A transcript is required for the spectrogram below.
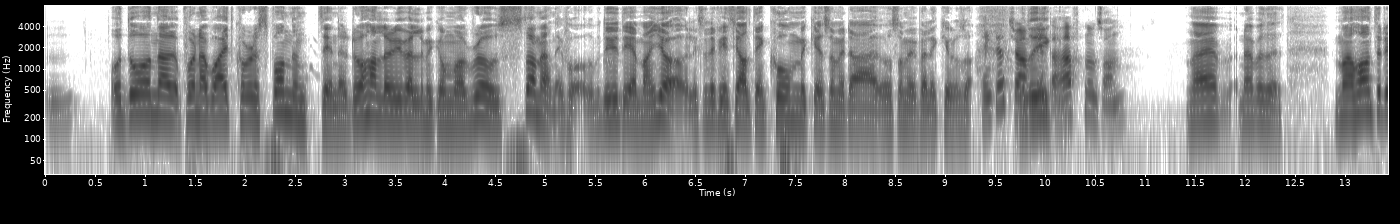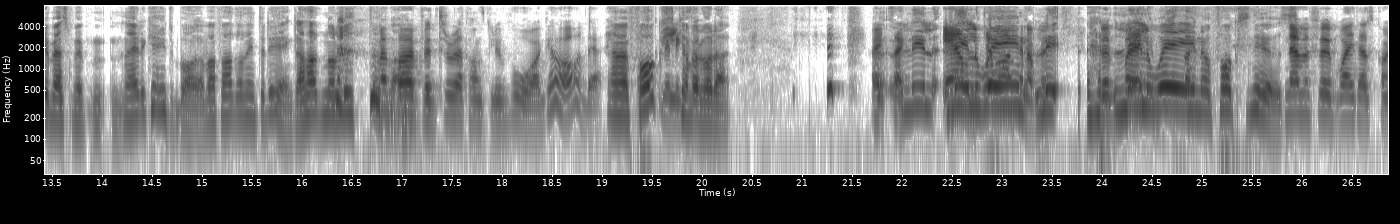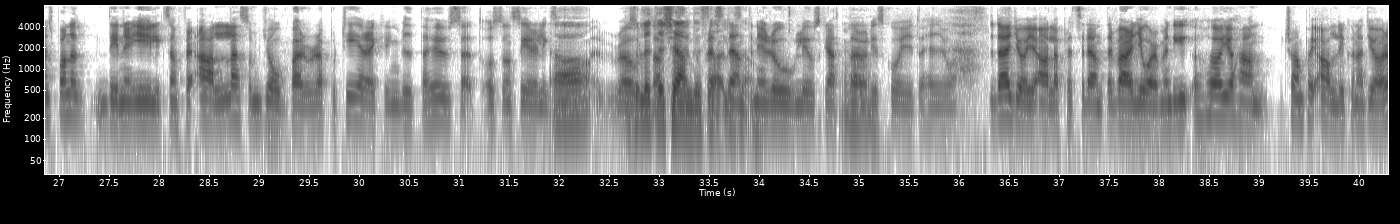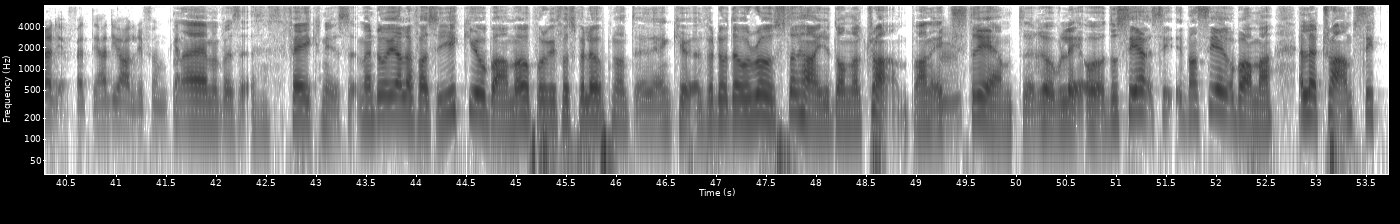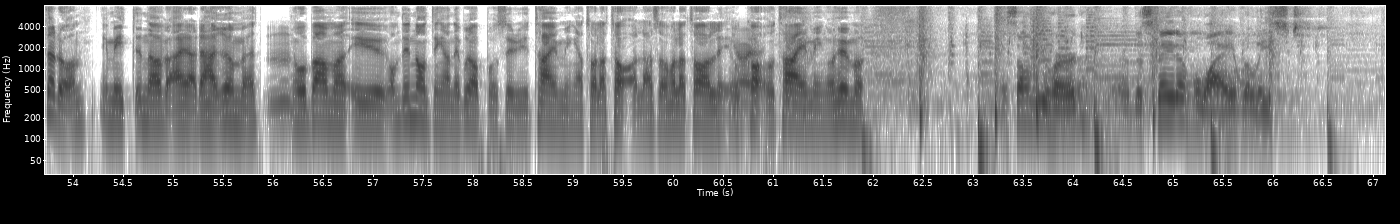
Och då när, på den här White Correspondent Dinner, då handlar det ju väldigt mycket om att roasta människor. Det är ju det man gör liksom. Det finns ju alltid en komiker som är där och som är väldigt kul och så. Tänk dig att Trump gick- inte har haft någon sån. Nej, nej precis. Man har inte det mest med, nej det kan ju inte bara, varför hade han inte det egentligen? Han hade någon liten Men va? varför tror du att han skulle våga ha det? Nej men Fox skulle kan väl liksom- vara där? Ja, exakt. Lil, Lil Wayne, för- Lil för- Wayne och Fox News. Nej men för White House Correspondent dinner är ju liksom för alla som jobbar och rapporterar kring Vita huset och så ser det liksom Ja, roast och så lite allt möjligt, och kändisar, presidenten liksom. är rolig och skrattar och det är skojigt och hej och Det där gör ju alla presidenter varje år men det hör ju han Trump har ju aldrig kunnat göra det för att det hade ju aldrig funkat. Nej men precis, fake news. Men då i alla fall så gick ju Obama upp och vi får spela upp något, eh, en kul, för då, då roastar han ju Donald Trump. Han är Mm. extremt rolig och då ser, se- man ser Obama, eller Trump sitta då i mitten av äh, det här rummet. Mm. Och Obama är ju, om det är någonting han är bra på så är det ju timing att hålla tal, alltså hålla tal och, Ja, ja. och timing och humor. As some of you heard, uh, the state of Hawaii released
